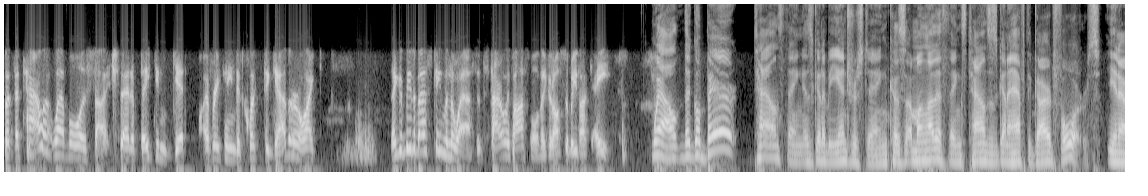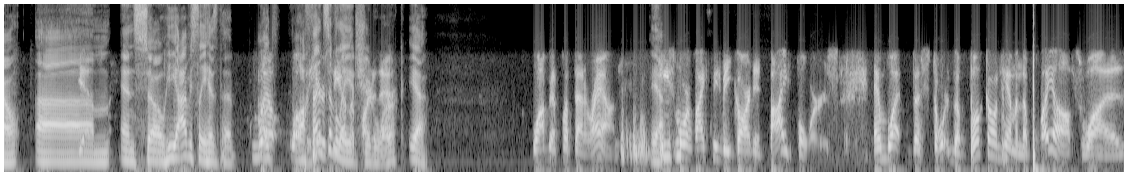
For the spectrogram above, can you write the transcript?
But the talent level is such that if they can get everything to click together, like they could be the best team in the West. It's entirely possible. They could also be like eighth. Well, the Gobert Towns thing is going to be interesting because, among other things, Towns is going to have to guard fours. You know, um, and so he obviously has the Well, well, here's the offensively it should work. Yeah, well, I'm going to flip that around. Yeah. He's more likely to be guarded by fours. And what the story, the book on him in the playoffs was,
